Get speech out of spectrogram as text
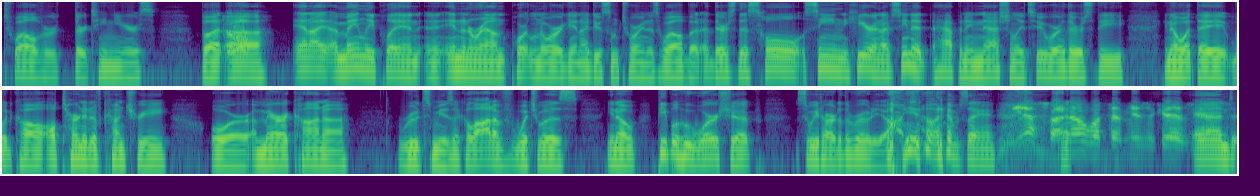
twelve or thirteen years, but uh, and I, I mainly play in in and around Portland, Oregon. I do some touring as well, but there's this whole scene here, and I've seen it happening nationally too, where there's the you know what they would call alternative country or Americana roots music, a lot of which was, you know, people who worship Sweetheart of the Rodeo. you know what I'm saying? yes, I know what that music is. And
